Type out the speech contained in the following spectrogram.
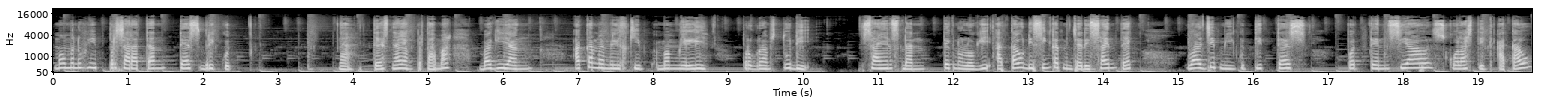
memenuhi persyaratan tes berikut. Nah, tesnya yang pertama bagi yang akan memiliki memilih program studi sains dan teknologi atau disingkat menjadi saintek wajib mengikuti tes potensial skolastik atau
